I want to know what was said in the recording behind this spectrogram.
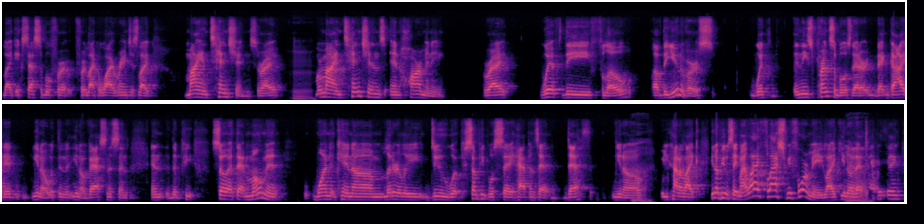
like accessible for for like a wide range is like my intentions, right? Hmm. Were my intentions in harmony, right, with the flow of the universe with in these principles that are that guided you know within the you know vastness and and the so at that moment one can um literally do what some people say happens at death you know uh. you kind of like you know people say my life flashed before me like you know yeah. that type of thing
